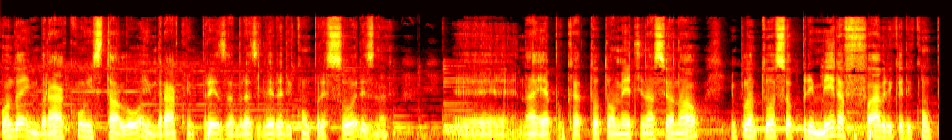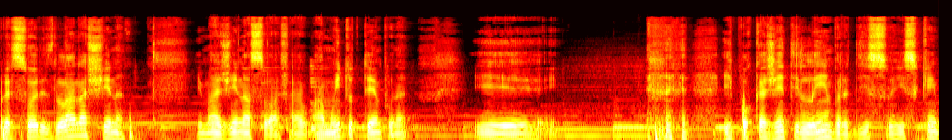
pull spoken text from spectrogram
quando a Embraco instalou, a Embraco, empresa brasileira de compressores, né? É, na época totalmente nacional, implantou a sua primeira fábrica de compressores lá na China. Imagina só, há muito tempo, né? E, e pouca gente lembra disso, isso que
